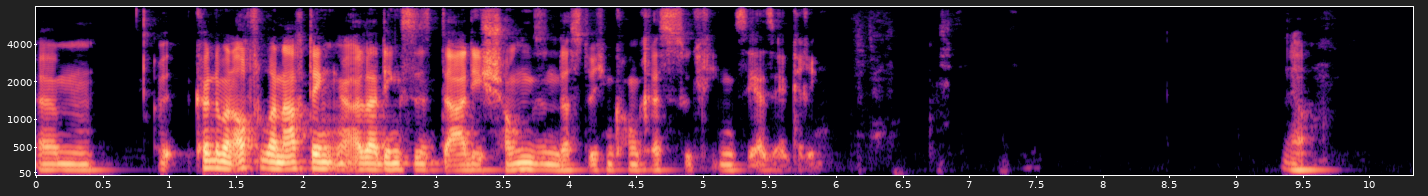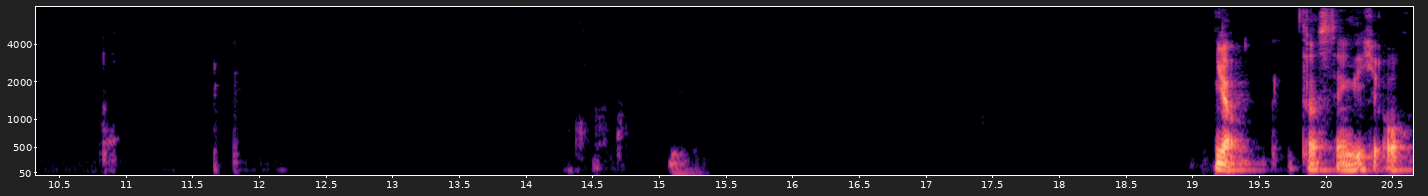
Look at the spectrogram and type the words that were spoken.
ähm, könnte man auch drüber nachdenken. Allerdings sind da die Chancen, das durch den Kongress zu kriegen, sehr, sehr gering. Ja. Ja, das denke ich auch.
